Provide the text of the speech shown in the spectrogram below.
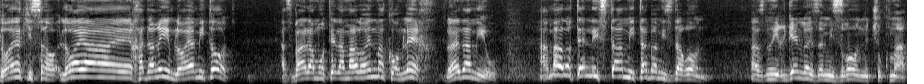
לא היה כיסאות, לא היה אה, חדרים, לא היה מיטות. אז בעל המוטל אמר לו, אין מקום, לך. לא ידע מי הוא. אמר לו, תן לי סתם מיטה במסדרון. אז ארגן לו איזה מזרון מצ'וקמק.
